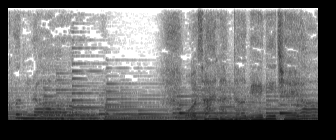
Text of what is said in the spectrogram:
困扰？我才懒得给你解药，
